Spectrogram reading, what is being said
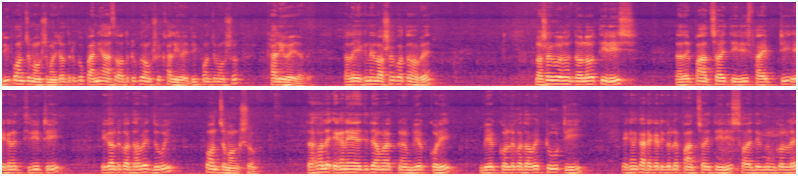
দুই পঞ্চমাংশ মানে যতটুকু পানি আসে অতটুকু অংশ খালি হয়। দুই পঞ্চমাংশ খালি হয়ে যাবে। তাহলে এখানে লসা কত হবে? লসা হলো তিরিশ। তাহলে পাঁচ ছয় তিরিশ ফাইভ টি এখানে থ্রি টি এগাল টু কত হবে? দুই পঞ্চমাংশ। তাহলে এখানে যদি আমরা বিয়োগ করি, বিয়োগ করলে কত হবে? টু টি এখানে কাটাকাটি করলে পাঁচ, ছয়, তিরিশ, ছয় দ্বিগুণ করলে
